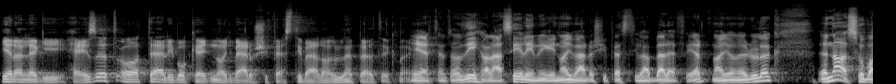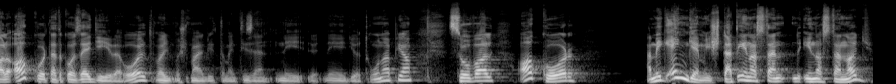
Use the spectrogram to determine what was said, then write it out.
jelenlegi helyzet. A tálibok egy nagyvárosi fesztiválon ünnepelték meg. Értem, tehát az éhalás szélén még egy nagyvárosi fesztivál belefért, nagyon örülök. Na, szóval akkor, tehát akkor az egy éve volt, vagy most már itt 14-5 hónapja. Szóval akkor, hát még engem is, tehát én aztán, én aztán nagy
